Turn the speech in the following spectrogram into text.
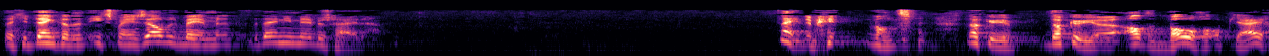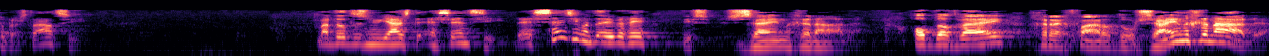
dat je denkt dat het iets van jezelf is, ben je meteen niet meer bescheiden. Nee, want dan kun, je, dan kun je altijd bogen op je eigen prestatie. Maar dat is nu juist de essentie. De essentie van het evangelie is zijn genade. Opdat wij, gerechtvaardigd door zijn genade,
